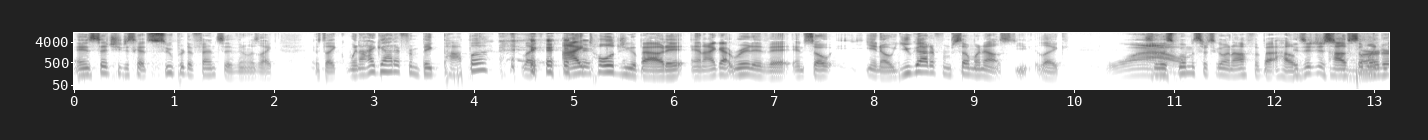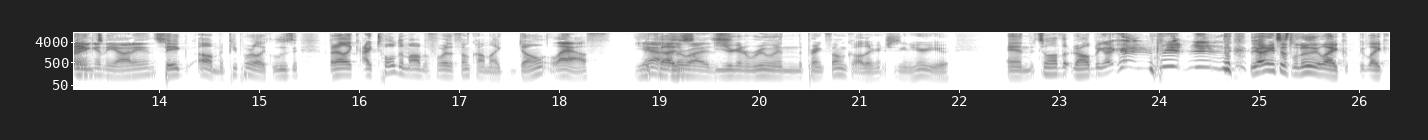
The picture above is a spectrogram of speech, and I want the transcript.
And instead, she just got super defensive and was like, "It's like when I got it from Big Papa, like I told you about it and I got rid of it, and so you know you got it from someone else." You, like, Wow. so this woman starts going off about how Is it just how someone murdering in the audience? Big oh man, people are like losing. But I like I told them all before the phone call. I'm like, don't laugh. Yeah, because otherwise- you're gonna ruin the prank phone call. They're gonna, she's gonna hear you. And so all the, they're all being like, the audience is literally like like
